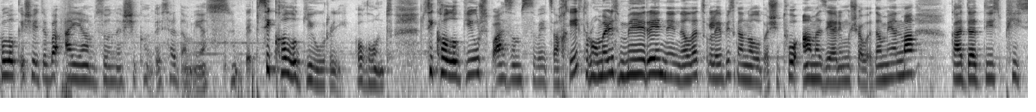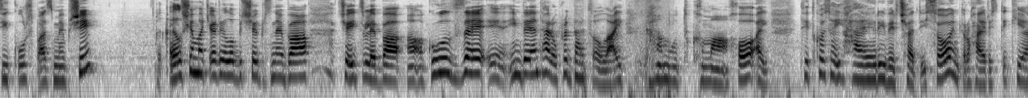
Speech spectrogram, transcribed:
ბლოკი შეიძლება აი ამ ზონაში კონდეს ადამიანს. ფსიქოლოგიური, ოღონდ ფსიქოლოგიურ სპაზმს ვეძახით, რომელიც მერე ნენელა წლების განმავლობაში თუ ამაზე არ იმუშავა ადამიანმა, გადადის ფიზიკურ სპაზმებში. ყელში მოჭერილობის შეგრძნება შეიძლება გულზე იმდენად არ უფრო დაწოლა, აი გამოთქმა, ხო? აი თითქოს აი ჰაერი ვერ ჩადისო, იმიტომ რომ ჰაერის სტიქია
